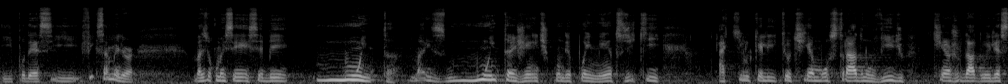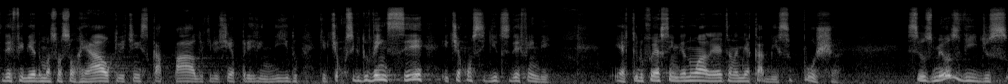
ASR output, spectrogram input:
E pudesse fixar melhor. Mas eu comecei a receber muita, mas muita gente com depoimentos de que aquilo que, ele, que eu tinha mostrado no vídeo tinha ajudado ele a se defender de uma situação real, que ele tinha escapado, que ele tinha prevenido, que ele tinha conseguido vencer e tinha conseguido se defender. E aquilo foi acendendo um alerta na minha cabeça. Poxa, se os meus vídeos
